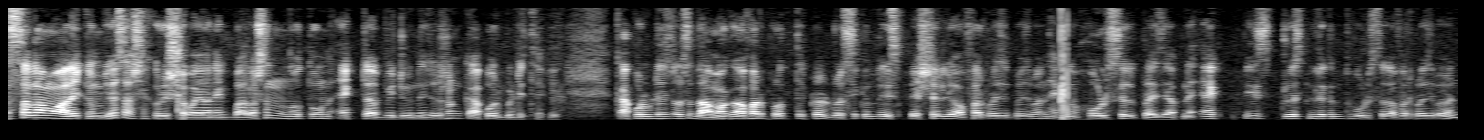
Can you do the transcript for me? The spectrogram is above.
আসসালামু আলাইকুম বিয়াস আশা করি সবাই অনেক ভালো আছেন। নতুন একটা ভিডিও নিয়ে আসলাম কাপড় বিডি থেকে। কাপড় বিডি চলছে দামাকা অফার প্রত্যেকটা ড্রেসে কিন্তু স্পেশালি অফার প্রাইজে পেয়ে যাবেন, একদম হোলসেল প্রাইজে আপনি এক পিস ড্রেস নিলে কিন্তু হোলসেল অফার প্রাইজে পাবেন।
